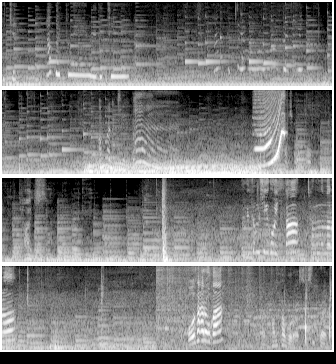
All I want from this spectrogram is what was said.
리티 아고 예쁘네 우리 리티 숨 쉬고 있어? 창문으로. 뭐 사러 가? 아, 판타 보러 왔어 스프라이트.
